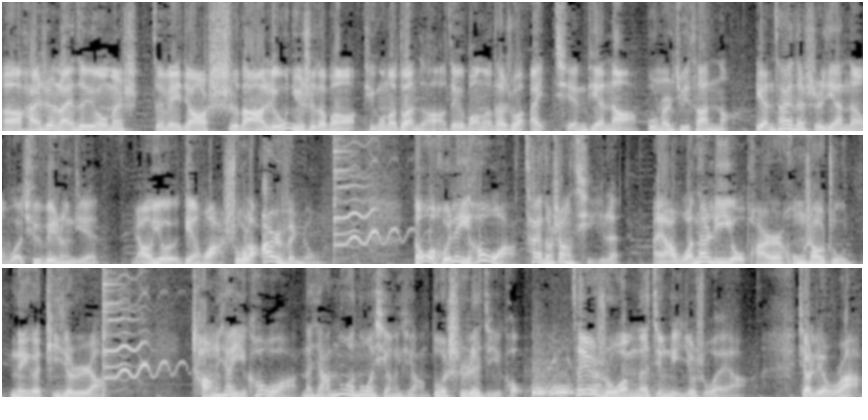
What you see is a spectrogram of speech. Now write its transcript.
啊，还是来自于我们这位叫师大刘女士的朋友提供的段子哈。这位朋友他说：“哎，前天呐，部门聚餐呐，点菜的时间呢，我去卫生间，然后又有电话说了二十分钟。等我回来以后啊，菜都上齐了。”哎呀，我那里有盘红烧猪那个蹄筋儿啊，尝下一口啊，那家糯糯香香，多吃了几口。这个时候，我们的经理就说呀：“小刘啊，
